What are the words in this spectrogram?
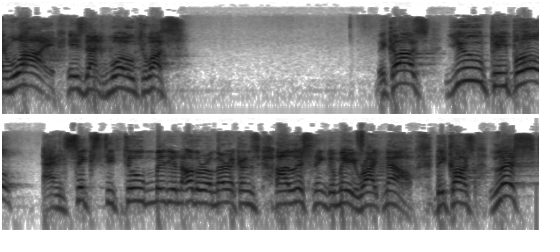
And why is that woe to us? Because you people and 62 million other Americans are listening to me right now. Because less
